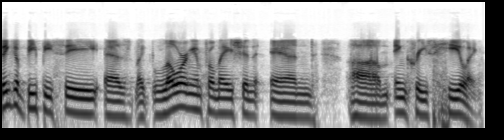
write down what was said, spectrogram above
think of BPC as like lowering inflammation and um, increase healing.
